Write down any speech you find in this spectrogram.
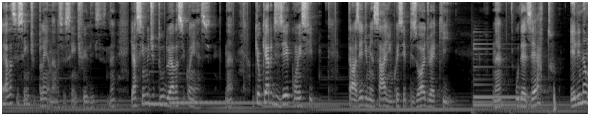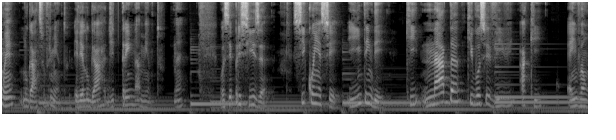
ela se sente plena, ela se sente feliz, né? E acima de tudo, ela se conhece, né? O que eu quero dizer com esse trazer de mensagem com esse episódio é que, né, o deserto, ele não é lugar de sofrimento, ele é lugar de treinamento, né? Você precisa se conhecer e entender que nada que você vive aqui é em vão.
